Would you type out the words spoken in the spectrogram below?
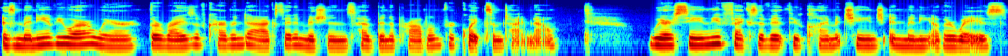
As many of you are aware, the rise of carbon dioxide emissions have been a problem for quite some time now. We are seeing the effects of it through climate change in many other ways.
